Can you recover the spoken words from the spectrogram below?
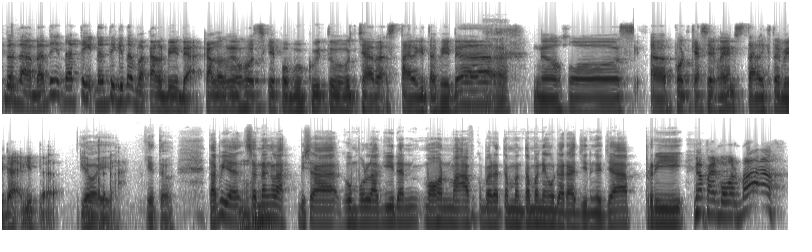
tenang nanti nanti nanti kita bakal beda. Kalau nge-host kepo buku itu cara style kita beda, Heeh. nge-host eh, podcast yang lain style kita beda gitu. Yoi, gitu. Tapi ya seneng lah bisa kumpul lagi dan mohon maaf kepada teman-teman yang udah rajin ngejapri. Ngapain mohon maaf?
